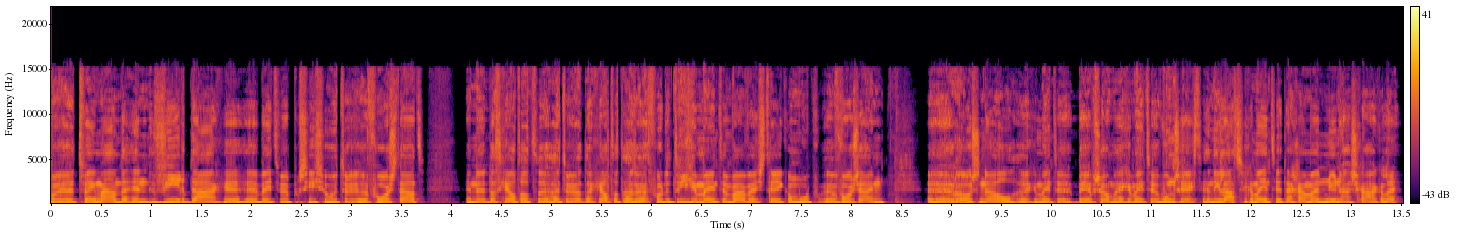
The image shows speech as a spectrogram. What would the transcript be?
over twee maanden en vier dagen weten we precies hoe het ervoor staat. En dat geldt dat, uiteraard, dat geldt dat uiteraard voor de drie gemeenten waar wij streekomroep voor zijn. Roosendaal, gemeente Bergzoom en gemeente Woensrecht. En die laatste gemeente, daar gaan we nu naar schakelen.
